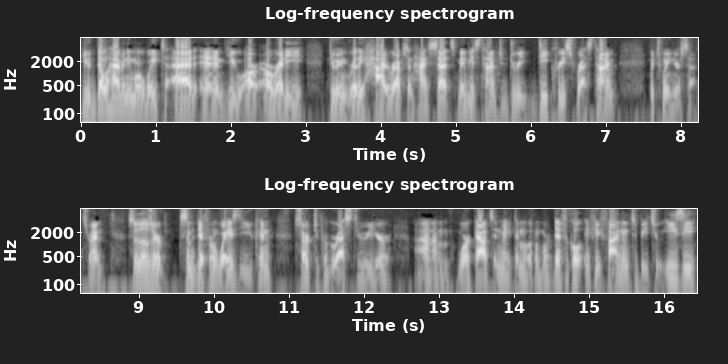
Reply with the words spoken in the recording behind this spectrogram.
you don't have any more weight to add and you are already doing really high reps and high sets, maybe it's time to de- decrease rest time between your sets, right? So those are some different ways that you can start to progress through your um, workouts and make them a little more difficult. If you find them to be too easy,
